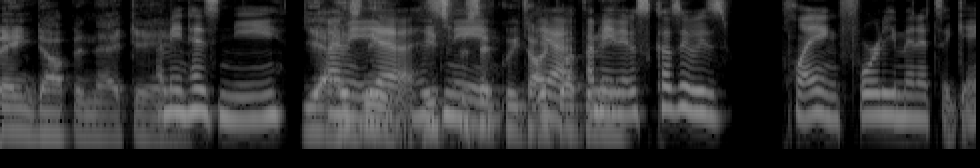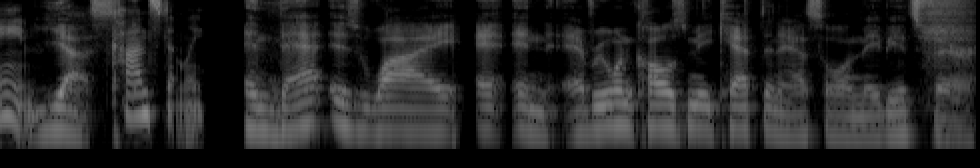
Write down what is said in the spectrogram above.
banged up in that game. I mean, his knee. Yeah, I his mean, knee. yeah, He his knee. specifically talked yeah. about the I mean, knee. it was because he was playing 40 minutes a game yes, constantly. And that is why. And everyone calls me Captain Asshole, and maybe it's fair,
